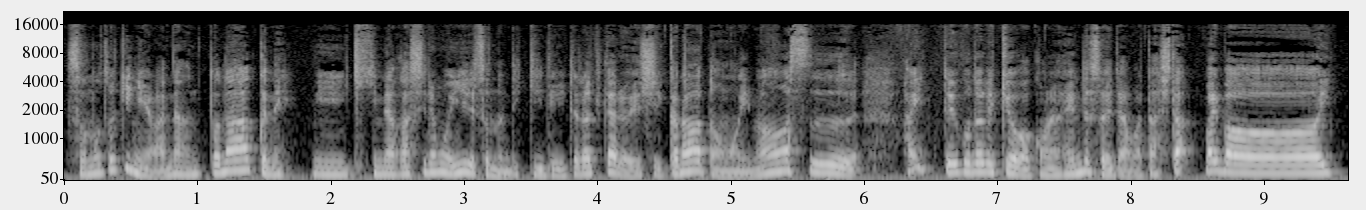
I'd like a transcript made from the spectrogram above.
その時にはなんとなくね、聞き流しでもいいですので聞いていただけたら嬉しいかなと思います。はい。ということで今日はこの辺でそれではまた明日。バイバーイ。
